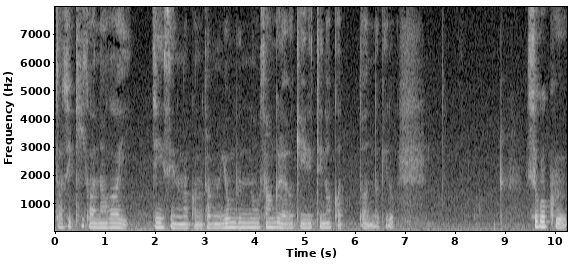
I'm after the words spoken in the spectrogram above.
た時期が長い人生の中の多分4分の3ぐらい受け入れてなかったんだけどすごく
